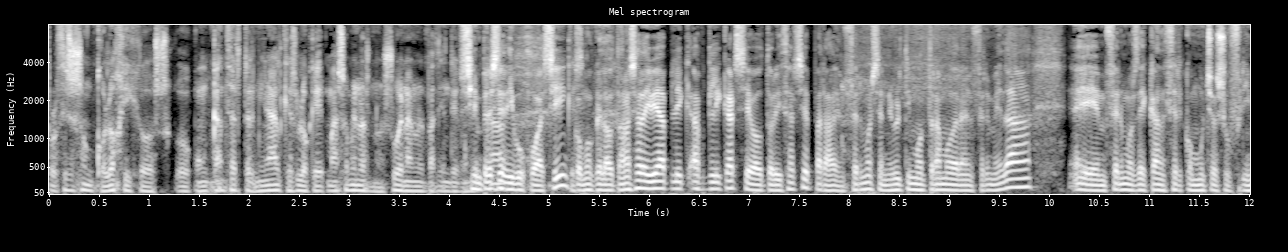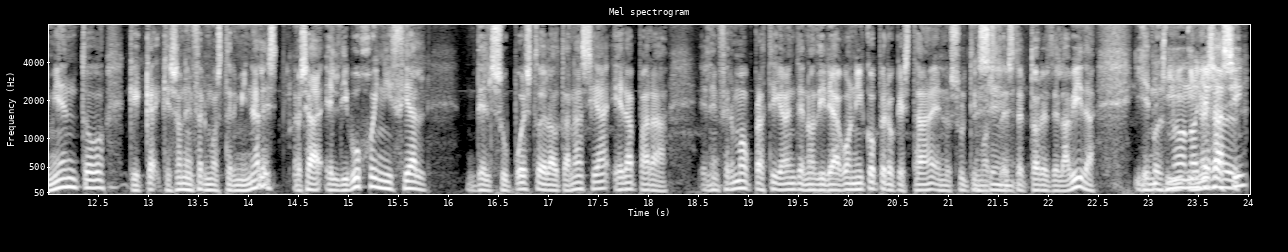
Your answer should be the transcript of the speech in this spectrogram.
procesos oncológicos o con cáncer terminal, que es lo que más o menos nos suena en el paciente. Siempre se dibujó así, como que la eutanasia debía aplicarse o autorizarse para enfermos en el último tramo de la enfermedad, eh, enfermos de cáncer con mucho sufrimiento, que, que son enfermos terminales. O sea, el dibujo inicial del supuesto de la eutanasia era para el enfermo prácticamente no diré agónico, pero que está en los últimos sectores de la vida. Y, pues no, no, llega así.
